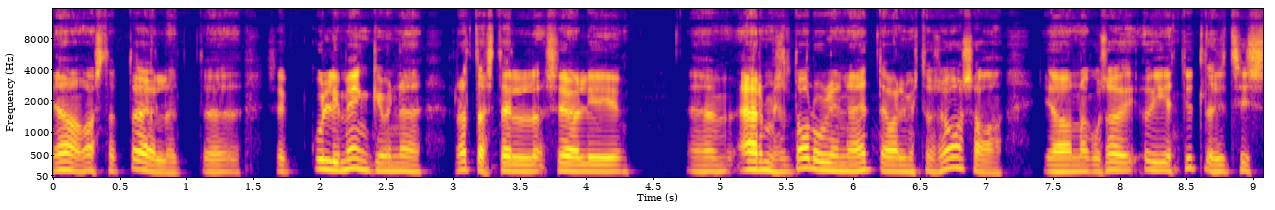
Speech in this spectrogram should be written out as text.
jaa, vastab tõele, et äh, see kulli mängimine ratastel, see oli äärmiselt oluline ettevalmistuse osa ja nagu sa õieti ütlesid, siis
